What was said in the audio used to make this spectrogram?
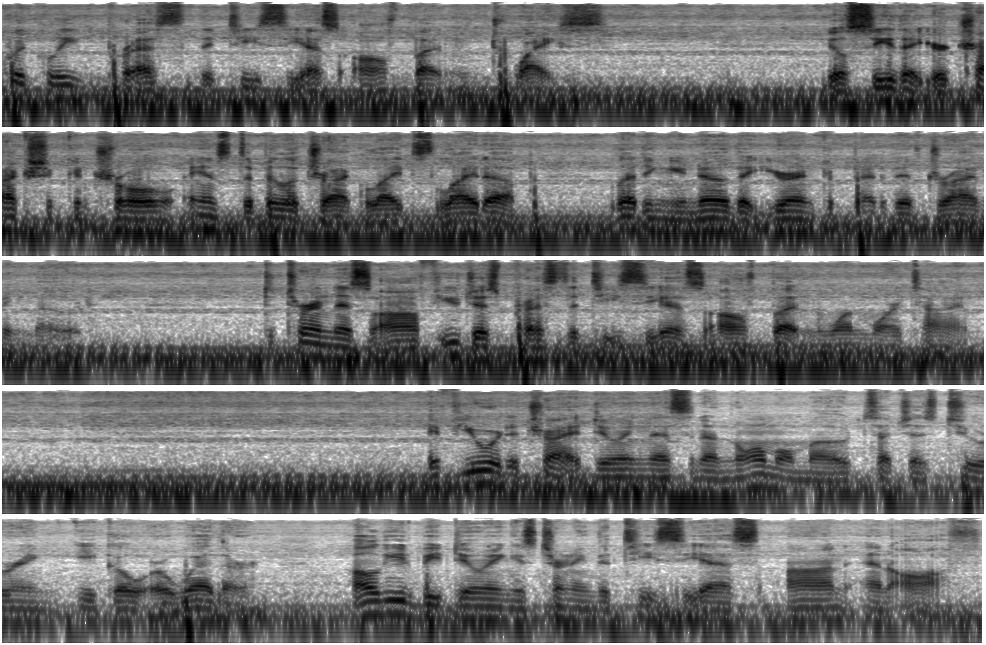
quickly press the TCS off button twice. You'll see that your traction control and StabiliTrak lights light up, letting you know that you're in competitive driving mode. Turn this off, you just press the TCS off button one more time. If you were to try doing this in a normal mode, such as touring, eco, or weather, all you'd be doing is turning the TCS on and off.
